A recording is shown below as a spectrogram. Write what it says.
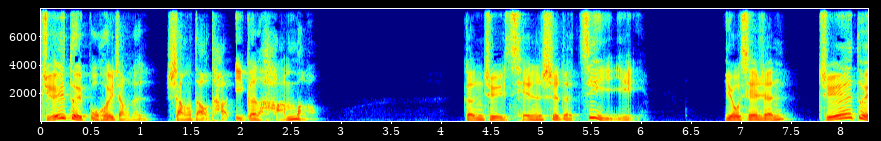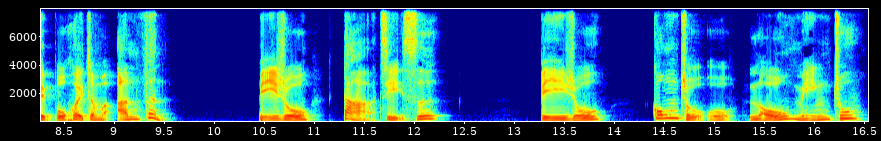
绝对不会让人伤到她一根汗毛。根据前世的记忆，有些人绝对不会这么安分，比如大祭司，比如。公主楼明珠，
